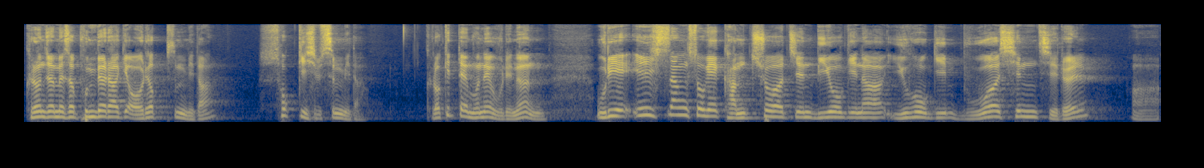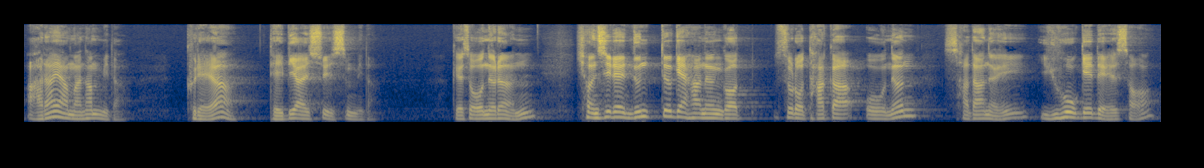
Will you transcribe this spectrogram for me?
그런 점에서 분별하기 어렵습니다. 속기 쉽습니다. 그렇기 때문에 우리는 우리의 일상 속에 감추어진 미혹이나 유혹이 무엇인지를 어, 알아야만 합니다. 그래야 대비할 수 있습니다. 그래서 오늘은 현실에 눈뜨게 하는 것으로 다가오는 사단의 유혹에 대해서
